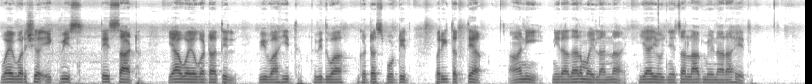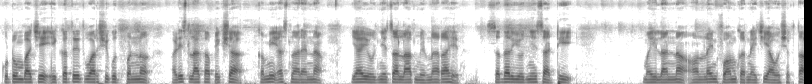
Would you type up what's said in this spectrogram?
वय वर्ष एकवीस ते साठ या वयोगटातील विवाहित विधवा घटस्फोटित परितक्त्या आणि निराधार महिलांना या योजनेचा लाभ मिळणार आहेत. कुटुंबाचे एकत्रित वार्षिक उत्पन्न अडीच लाखापेक्षा कमी असणाऱ्यांना या योजनेचा लाभ मिळणार आहेत. सदर योजनेसाठी महिलांना ऑनलाईन फॉर्म करण्याची आवश्यकता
